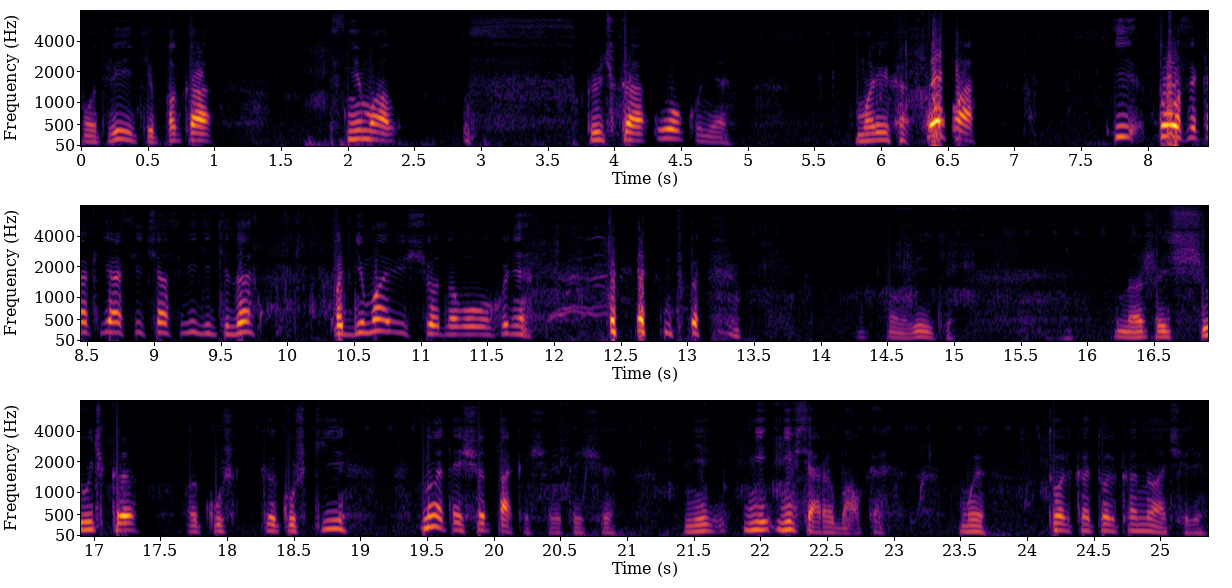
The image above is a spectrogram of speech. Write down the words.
Вот видите, пока снимал с крючка окуня, Мариха, опа! И тоже, как я сейчас, видите, да, поднимаю еще одного окуня. Видите, наша щучка, окуш- окушки. Ну, это еще так еще, это еще не, не, не вся рыбалка. Мы только-только начали.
